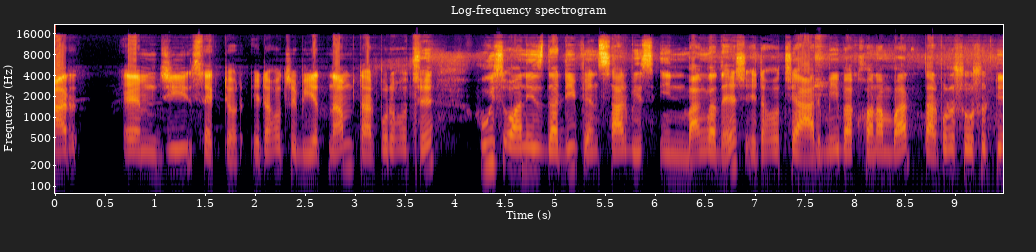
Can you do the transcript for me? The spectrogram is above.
R M G sector এটা হচ্ছে ভিয়েতনাম, তারপরে হচ্ছে which one is the defence service in Bangladesh এটা হচ্ছে আর্মি বা খ নাম্বার। তারপরে চৌষট্টি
